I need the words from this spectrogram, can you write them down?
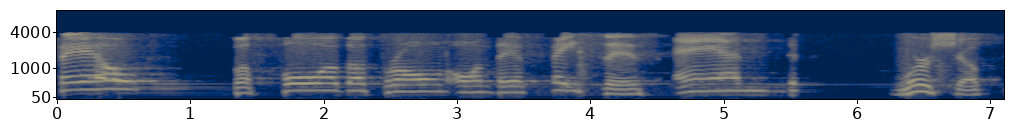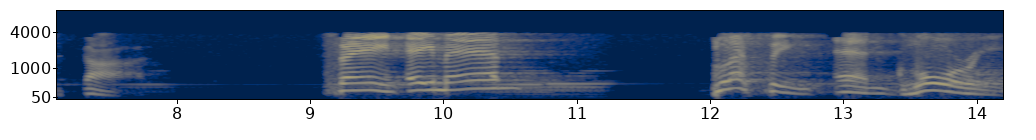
fell before the throne on their faces and worshiped God, saying, Amen, blessing and glory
